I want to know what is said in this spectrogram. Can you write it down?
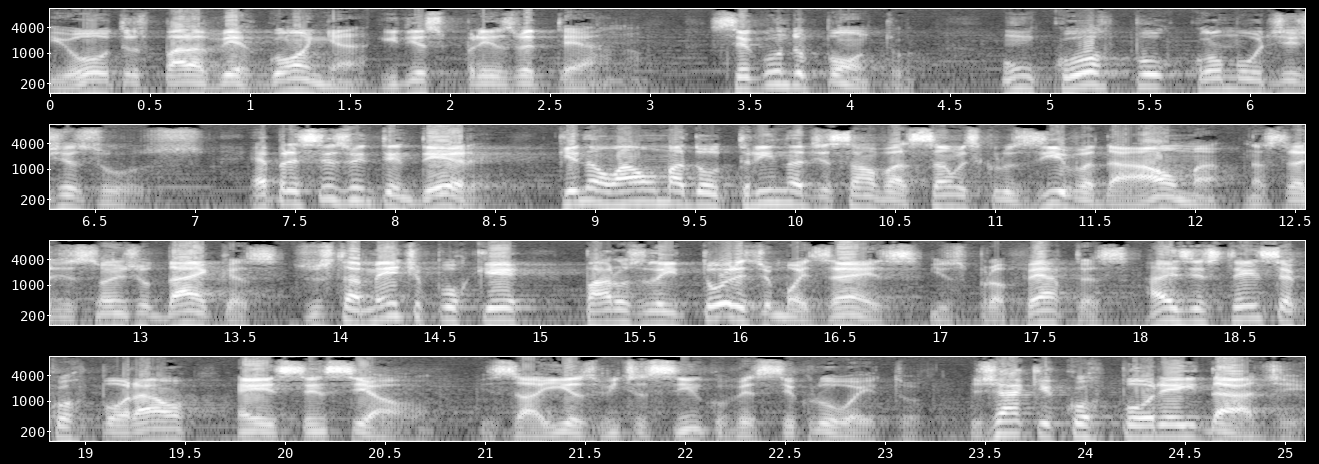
e outros para vergonha e desprezo eterno. Segundo ponto, um corpo como o de Jesus. É preciso entender que não há uma doutrina de salvação exclusiva da alma nas tradições judaicas, justamente porque, para os leitores de Moisés e os profetas, a existência corporal é essencial. Isaías 25, versículo 8. Já que corporeidade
